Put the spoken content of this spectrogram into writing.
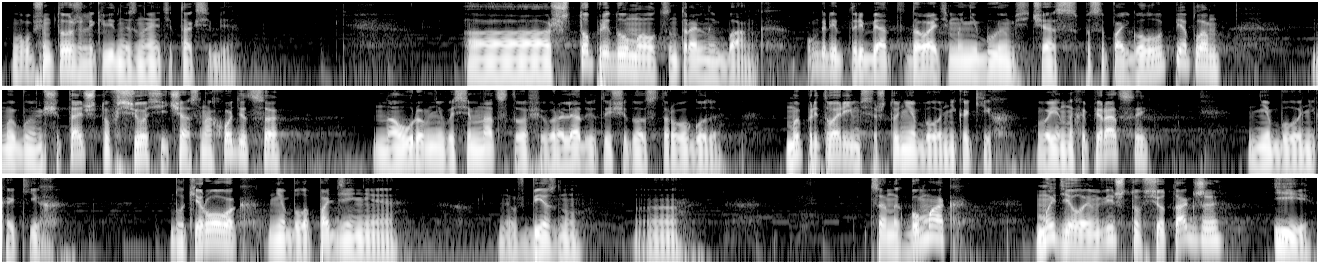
В общем, тоже ликвидность, знаете, так себе. А что придумал Центральный банк? Он говорит, ребят, давайте мы не будем сейчас посыпать голову пеплом – мы будем считать, что все сейчас находится на уровне 18 февраля 2022 года. Мы притворимся, что не было никаких военных операций, не было никаких блокировок, не было падения в бездну э, ценных бумаг. Мы делаем вид, что все так же, и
